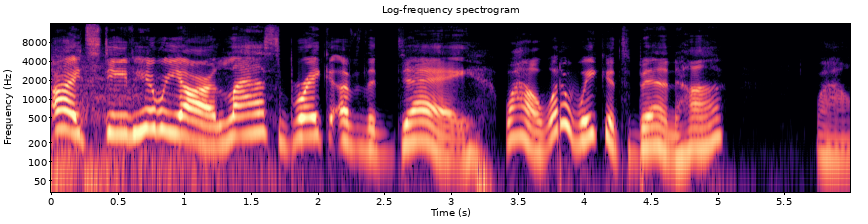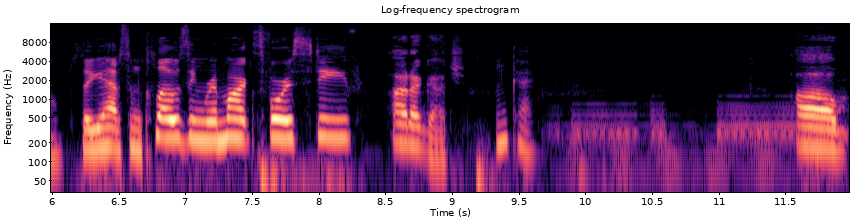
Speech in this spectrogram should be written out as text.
All right, Steve, here we are. Last break of the day. Wow, what a week it's been, huh? Wow. So you have some closing remarks for us, Steve? All right, I got you. Okay. Um,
